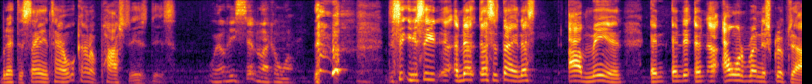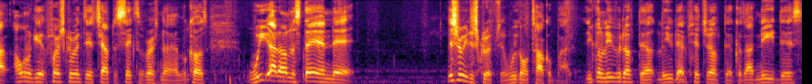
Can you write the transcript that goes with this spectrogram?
but at the same time, what kind of posture is this? Well, he's sitting like a woman. You see, you see and that, that's the thing. That's our men, and and and I, I want to run the scripture out. I want to get First Corinthians chapter six and verse nine because we got to understand that. Let's read the scripture. We're gonna talk about it. You can leave it up there. Leave that picture up there because I need this,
